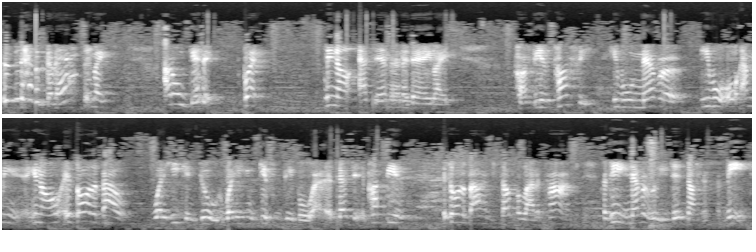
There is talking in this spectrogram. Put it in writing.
It's never gonna happen. Like, I don't get it. But you know, at the end of the day, like, Puffy is Puffy. He will never, he will, oh, I mean, you know, it's all about what he can do, what he can give to people. That's it. Puffy is, it's all about himself a lot of times. Because he never really did nothing for me.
